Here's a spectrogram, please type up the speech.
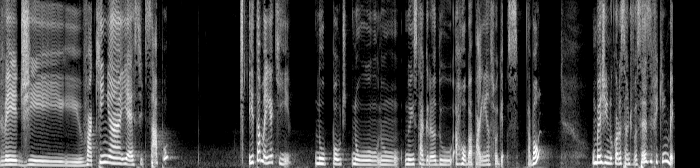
V de vaquinha e S de sapo. E também aqui no, no, no, no Instagram do arroba tá bom? Um beijinho no coração de vocês e fiquem bem.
